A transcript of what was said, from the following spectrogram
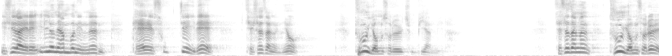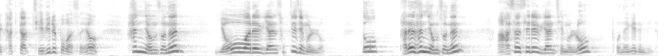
이스라엘에 1년에 한 번 있는 대속죄일에 제사장은요. 두 염소를 준비합니다. 제사장은 두 염소를 각각 제비를 뽑았어요. 한 염소는 여호와를 위한 속죄 제물로, 또 다른 한 염소는 아사셀을 위한 제물로 보내게 됩니다.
